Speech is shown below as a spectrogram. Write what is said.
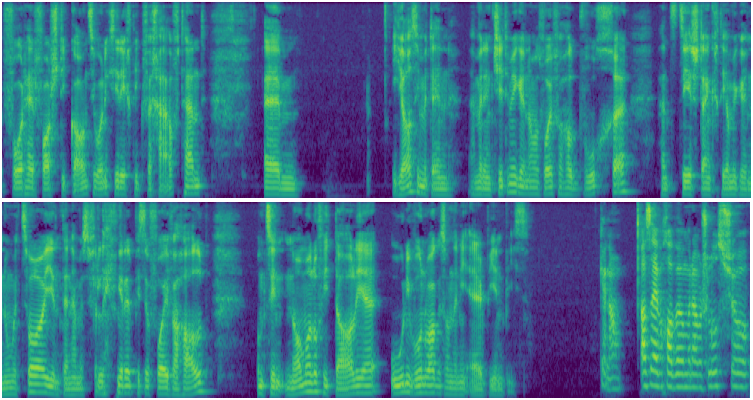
vorher fast die ganze Wohnungseinrichtung verkauft haben. Ähm, ja, sind wir dann, haben wir entschieden, wir gehen nochmal fünfeinhalb Wochen, haben zuerst gedacht, ja, wir gehen nur zwei, und dann haben wir es verlängert bis auf fünfeinhalb, und sind nochmal auf Italien, ohne Wohnwagen, sondern in Airbnbs. Genau. Also einfach auch, weil wir am Schluss schon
